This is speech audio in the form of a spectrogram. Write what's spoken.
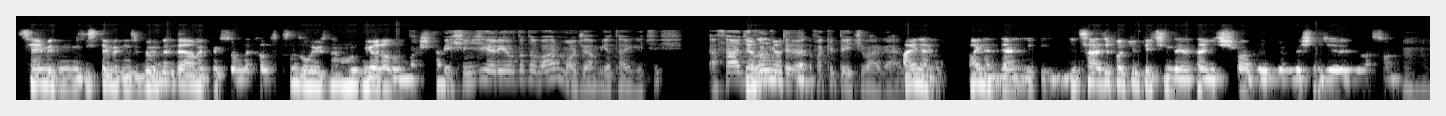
sevmediğiniz, istemediğiniz bölümde devam etmek zorunda kalırsınız. O yüzden bu uyaralım baştan. Beşinci yarı yılda da var mı hocam yatay geçiş? Ya sadece Yanılmıyorsam- fakülte, fakülte içi var galiba. Aynen. Aynen yani sadece fakülte içinde yatay geçiş var diye biliyorum 5. yarı yıldan sonra. Hı hı.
